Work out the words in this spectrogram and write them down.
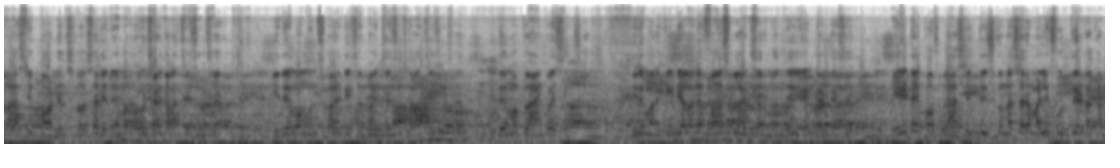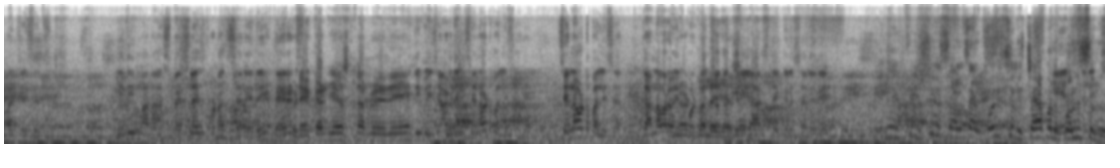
plastic బాటిల్స్లో సార్ ఇదేమో రోడ్ సైడ్ కలెక్ట్ చేసాం సార్. ఇదేమో మున్సిపాలిటీస్ పంచాయతీ కలెక్ట్ చేసాం సార్. ఇదేమో ప్లాంట్ వేసింగ్ సార్ ఇది మనకి ఇండియాలోనే ఫస్ట్ ప్లాంట్ సార్ మనది. ఏంటంటే సార్ ఏ టైప్ ఆఫ్ ప్లాస్టిక్ తీసుకున్నా సరే మళ్ళీ ఫుడ్ గ్రేడ్ కన్వర్ట్ చేసేది సార్. ఇది మన స్పెషలైజ్ ప్రొడక్ట్ సార్ ఇది. ఇప్పుడు డైరెక్ట్ ఎక్కడ చేస్తున్నారు ఇది? ఇది Vijayawada Chennotapalli sir. Chennotapalli sir. Gannavaram airport దగ్గర సార్ ఇది. ఫిష్ పొలుసులు చేపల పొలుసులు.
